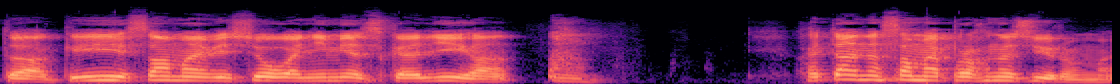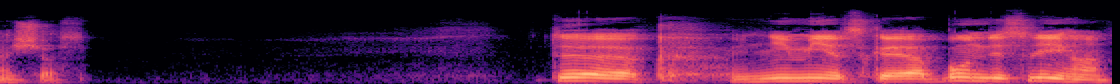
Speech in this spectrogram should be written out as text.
Так, и самая веселая немецкая лига. Хотя она самая прогнозируемая сейчас. Так, немецкая Бундеслига.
